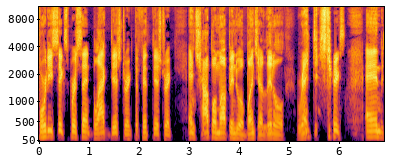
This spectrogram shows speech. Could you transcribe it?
46% black district, the fifth district, and chop them up into a bunch of little red districts. And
